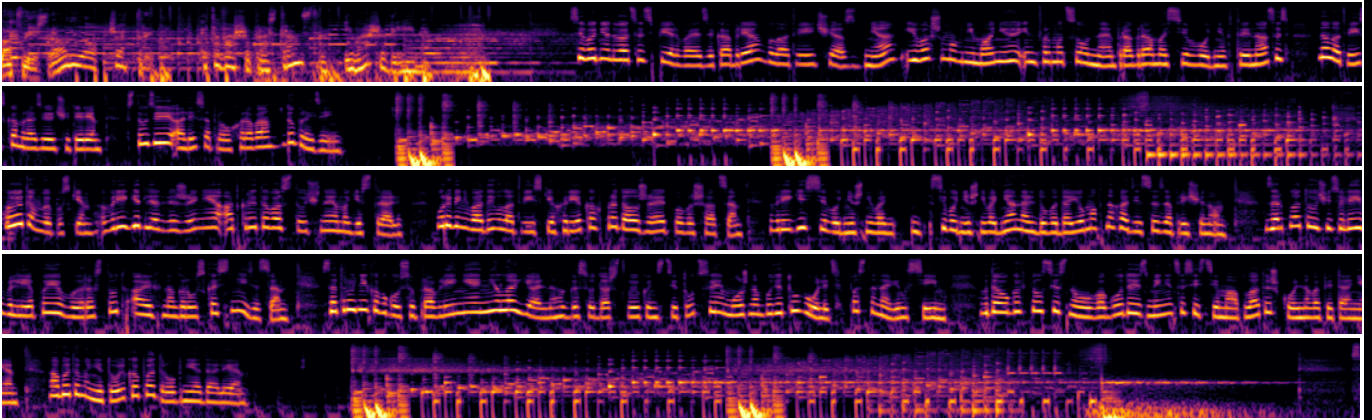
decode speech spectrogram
Латвийс Радио 4. Это ваше пространство и ваше время. Сегодня 21 декабря, в Латвии час дня, и вашему вниманию информационная программа «Сегодня в 13» на Латвийском радио 4. В студии Алиса Прохорова. Добрый день. Выпуске в Риге для движения открыта Восточная магистраль. Уровень воды в латвийских реках продолжает повышаться. В Риге с сегодняшнего, с сегодняшнего дня на льду водоемов находиться запрещено. Зарплаты учителей в Лепые вырастут, а их нагрузка снизится. Сотрудников госуправления, нелояльных государству и Конституции, можно будет уволить, постановил Сейм. В Даугавпилсе с нового года изменится система оплаты школьного питания. Об этом и не только, подробнее далее. Yeah.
